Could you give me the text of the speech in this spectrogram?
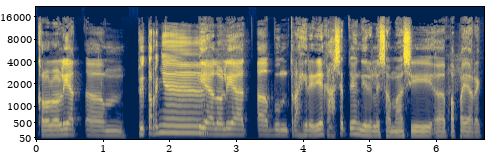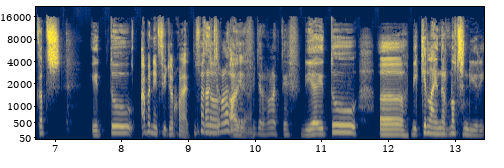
Kalau lo lihat em, Twitternya. Iya lo lihat album terakhirnya dia kaset tuh yang dirilis sama si uh, Papaya Records itu Apa nih Future Collective atau? Future Oh Collective, iya. Future Collective. Dia itu eh, bikin liner notes sendiri,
